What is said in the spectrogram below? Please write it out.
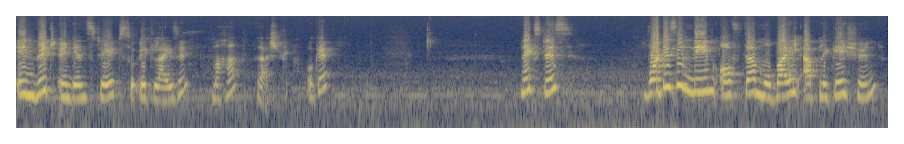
in which Indian state? So it lies in Maharashtra, okay? Next is, what is the name of the mobile application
